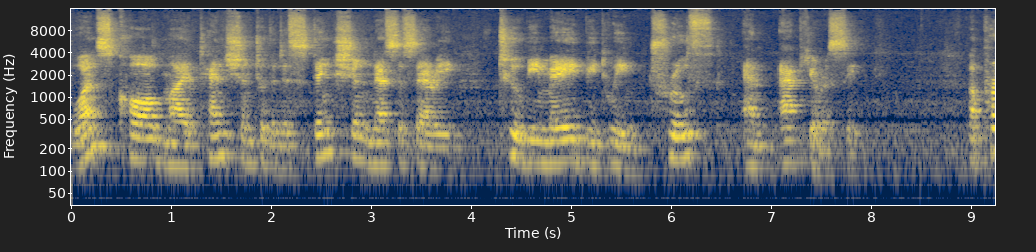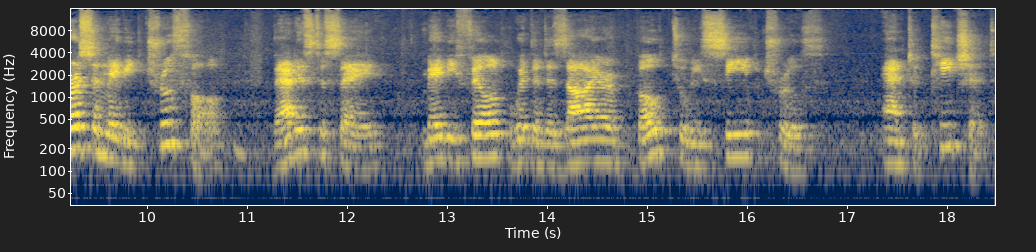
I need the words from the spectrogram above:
once called my attention to the distinction necessary to be made between truth and accuracy. A person may be truthful that is to say, may be filled with the desire both to receive truth and to teach it.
